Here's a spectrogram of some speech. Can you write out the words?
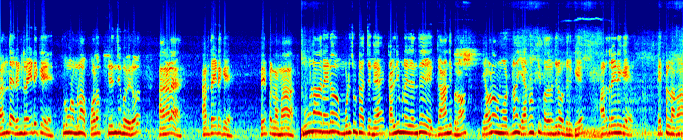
வந்த ரெண்டு ரைடுக்கு தூங்கினோம்னா பொல கிழிஞ்சு போயிடும் அதனால அடுத்த ரைடுக்கு வெயிட் பண்ணலாமா? மூணாவது ரைடும் முடிச்சு விட்டாச்சுங்க. கள்ளிமலையிலேருந்து காந்திபுரம். எவ்வளோ அமௌண்ட்னா இரநூத்தி பதினஞ்சு ரூபா வந்திருக்கு. அடுத்த ரைடுக்கு வெயிட் பண்ணலாமா?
